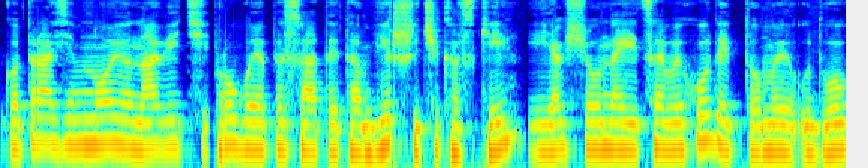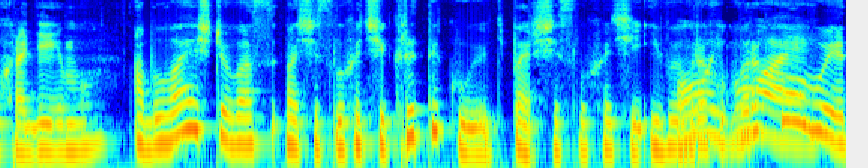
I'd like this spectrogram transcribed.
котра зі мною навіть пробує писати там вірші чи казки. І якщо у неї це виходить, то ми удвох радіємо. А буває, що вас ваші слухачі критикують, перші слухачі, і ви Ой, буває.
